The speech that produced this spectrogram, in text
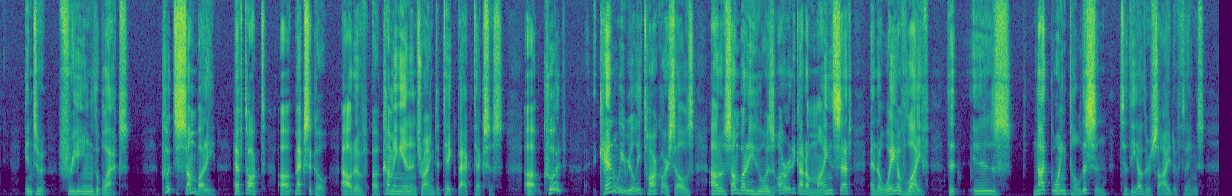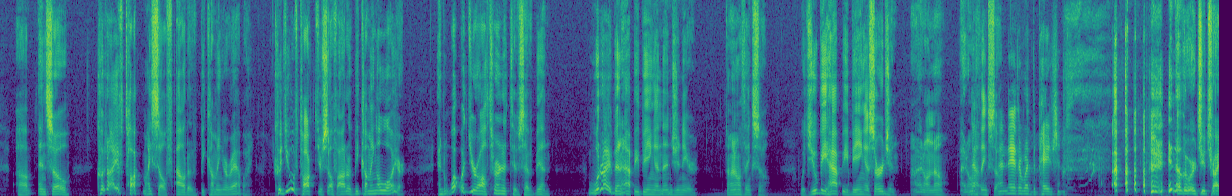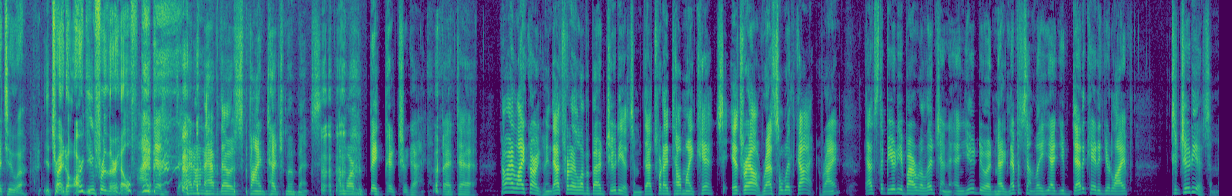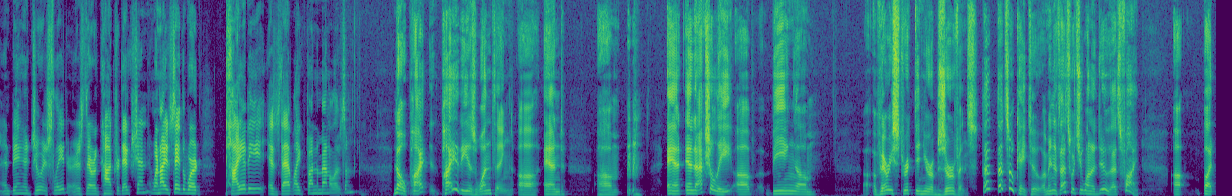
into freeing the blacks? Could somebody have talked uh, Mexico out of uh, coming in and trying to take back Texas. Uh, could, can we really talk ourselves out of somebody who has already got a mindset and a way of life that is not going to listen to the other side of things? Uh, and so, could I have talked myself out of becoming a rabbi? Could you have talked yourself out of becoming a lawyer? And what would your alternatives have been? Would I have been happy being an engineer? I don't think so. Would you be happy being a surgeon? I don't know. I don't no, think so. And neither would the patient. In other words, you try to uh, you try to argue for their health. I just I don't have those fine touch movements. I'm more of a big picture guy. But uh, no, I like arguing. That's what I love about Judaism. That's what I tell my kids. Israel, wrestle with God, right? That's the beauty of our religion, and you do it magnificently, yet you've dedicated your life to Judaism and being a Jewish leader. Is there a contradiction? When I say the word piety, is that like fundamentalism? No, pi- piety is one thing, uh, and um, and and actually uh, being um, uh, very strict in your observance. That that's okay too. I mean, if that's what you want to do, that's fine. Uh, but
